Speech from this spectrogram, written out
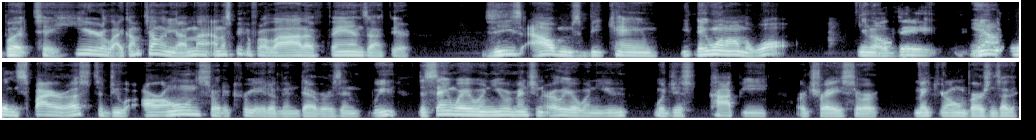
But to hear, like I'm telling you, I'm not I'm not speaking for a lot of fans out there. These albums became they went on the wall. You know, oh, they yeah. would inspire us to do our own sort of creative endeavors. And we the same way when you were mentioned earlier, when you would just copy or trace or make your own versions of it.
